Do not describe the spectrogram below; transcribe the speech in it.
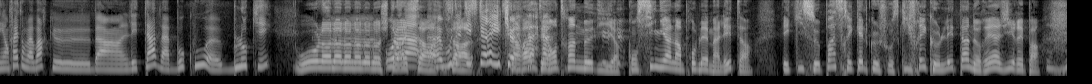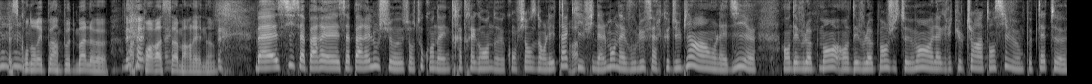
et en fait on va voir que ben l'État va beaucoup euh, bloquer Oh là là là là là là, je Oh là t'arrête Sarah. euh, vous Sarah, êtes hystérique Sarah, t'es en train de me dire qu'on signale un problème à l'État et qu'il se passerait quelque chose qui ferait que l'État ne réagirait pas. Est-ce qu'on n'aurait pas un peu de mal euh, à croire à ça, Marlène? Bah si, ça paraît, ça paraît louche, euh, surtout qu'on a une très très grande confiance dans l'État Ah. qui finalement n'a voulu faire que du bien. hein, on l'a dit euh, en développement, en développant justement euh, l'agriculture intensive. On peut peut-être euh,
